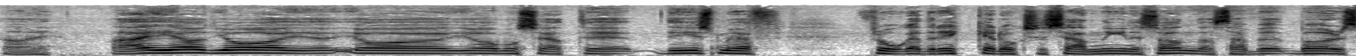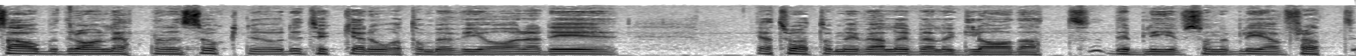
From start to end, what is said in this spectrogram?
nej. Nej, jag, jag, jag, jag måste säga att det, det är som jag frågade Rickard också i sändningen i söndags. här, Bör Sauber dra en lättnadens suck nu? Och det tycker jag nog att de behöver göra. Det är, jag tror att de är väldigt, väldigt glada att det blev som det blev. För att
